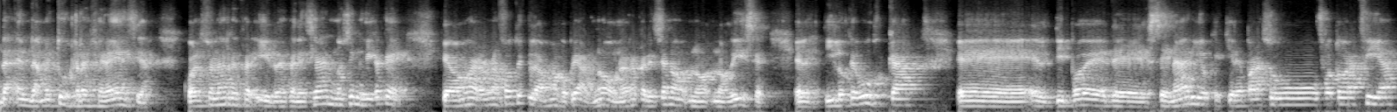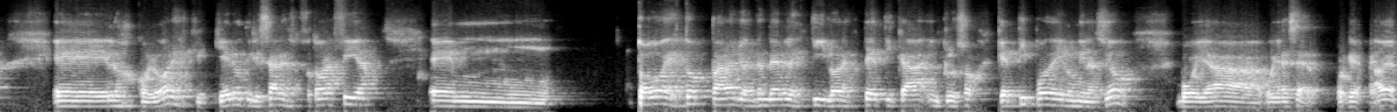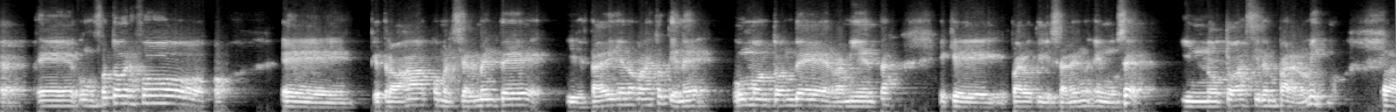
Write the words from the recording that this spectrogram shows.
dame tus referencias. ¿Cuáles son las referencias? Y referencias no significa que, que, vamos a agarrar una foto y la vamos a copiar. No, una referencia nos no, nos dice el estilo que busca, eh, el tipo de, de, escenario que quiere para su fotografía, eh, los colores que quiere utilizar en su fotografía. Em, todo esto para yo entender el estilo, la estética, incluso qué tipo de iluminación voy a, voy a hacer. Porque, a ver, eh, un fotógrafo eh, que trabaja comercialmente y está de lleno con esto tiene un montón de herramientas que, para utilizar en, un set y no todas sirven para lo mismo.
